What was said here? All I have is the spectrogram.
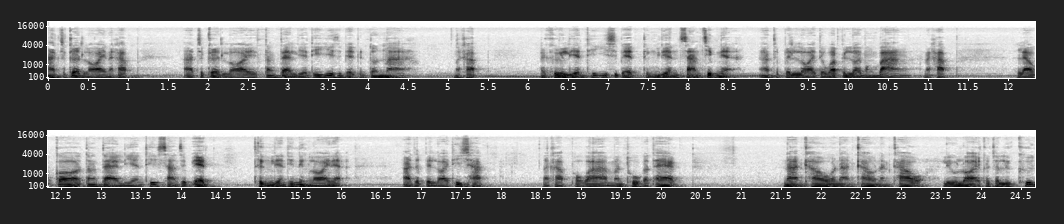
อาจจะเกิดรอยนะครับ อาจจะเกิดรอยตั้งแต่เหรียญที่ 21 เป็นต้นมานะครับก็คือเหรียญที่ 21 ถึงเหรียญ30เนี่ย อาจจะเป็นรอยแต่ว่าเป็นรอยบางๆนะครับ แล้วก็ตั้งแต่เหรียญที่ 31 ถึงเหรียญที่ 100เนี่ยอาจจะเป็นรอยที่ชัดนะครับ เพราะว่ามันถูกกระแทก นานเข้านานเข้านานเข้าริ้วรอยก็จะลึกขึ้น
